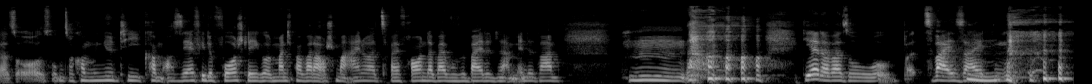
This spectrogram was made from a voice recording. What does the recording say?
also aus unserer Community kommen auch sehr viele Vorschläge und manchmal war da auch schon mal ein oder zwei Frauen dabei, wo wir beide dann am Ende waren, hm, die hat aber so zwei Seiten. Mhm.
